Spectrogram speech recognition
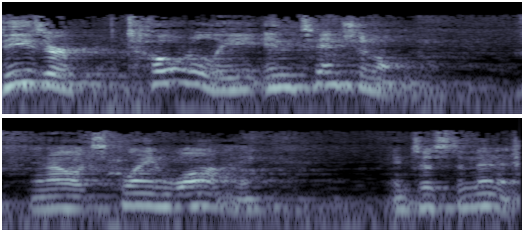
these are totally intentional. And I'll explain why in just a minute.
